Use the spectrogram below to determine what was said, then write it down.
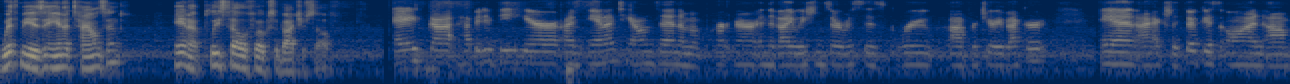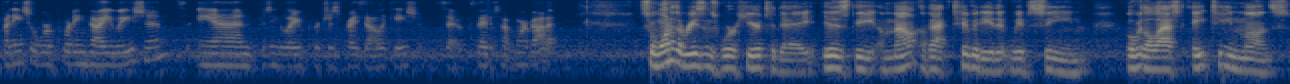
With me is Anna Townsend. Anna, please tell the folks about yourself. Hey, Scott, happy to be here. I'm Anna Townsend. I'm a partner in the valuation services group uh, for Cherry Bekaert and I actually focus on um, financial reporting valuations and particularly purchase price allocation. So excited to talk more about it. So one of the reasons we're here today is the amount of activity that we've seen over the last 18 months.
